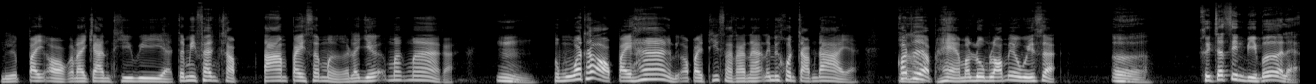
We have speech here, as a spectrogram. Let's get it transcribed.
หรือไปออกรายการทีวีอะจะมีแฟนคลับตามไปเสมอและเยอะมากๆอะ อืมสมมุติว่าถ้าออกไปห้างหรือออกไปที่สาธารณะแล้วมีคนจำได้อะก็จะแบบแห่มารุมล้อมเอลวิสอะ เออ คือจัสตินบีเบอร์แหละ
